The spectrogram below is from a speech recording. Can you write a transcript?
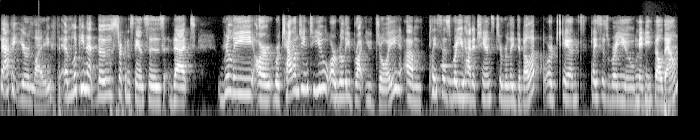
back at your life and looking at those circumstances that really are were challenging to you or really brought you joy? Um, places where you had a chance to really develop or chance places where you maybe fell down?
